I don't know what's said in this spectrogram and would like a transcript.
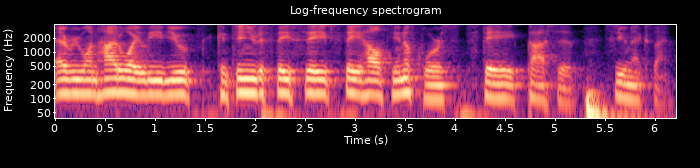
everyone, how do I leave you? Continue to stay safe, stay healthy, and of course, stay passive. See you next time.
